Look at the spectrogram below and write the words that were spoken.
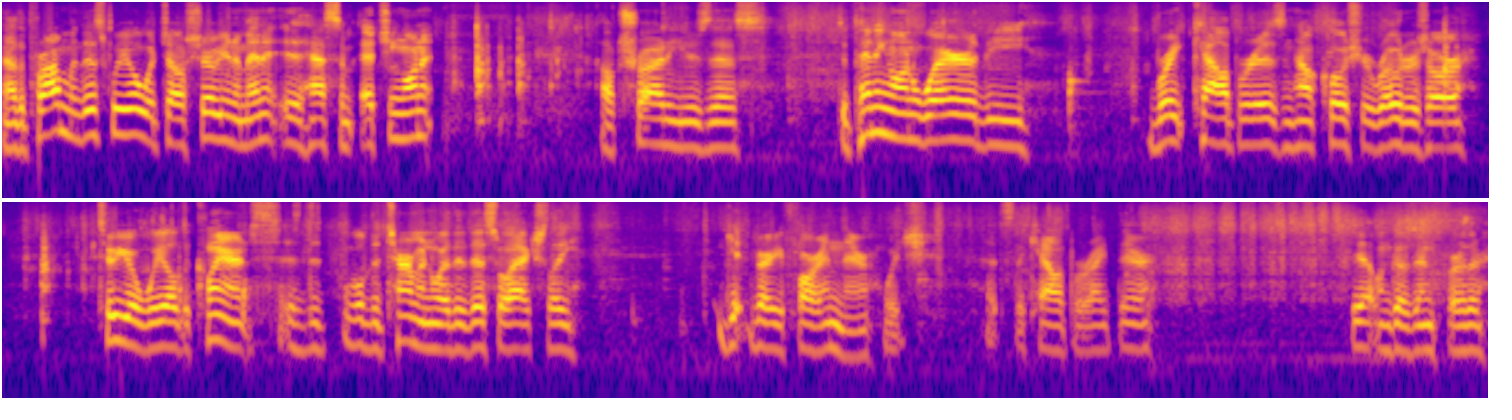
Now the problem with this wheel, which I'll show you in a minute, it has some etching on it. I'll try to use this. Depending on where the brake caliper is and how close your rotors are to your wheel, the clearance is de will determine whether this will actually get very far in there, which that's the caliper right there. See, that one goes in further.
